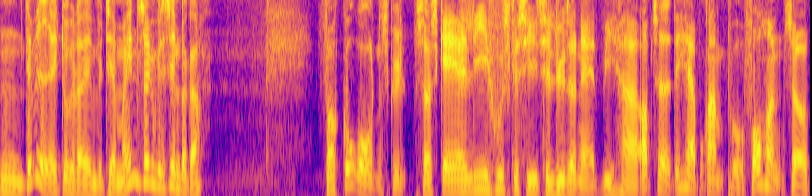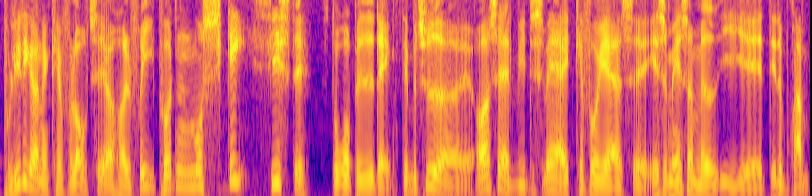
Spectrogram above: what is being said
Mm, det ved jeg ikke, du kan da invitere mig ind, så kan vi se, om der gør. For god ordens skyld, så skal jeg lige huske at sige til lytterne, at vi har optaget det her program på forhånd, så politikerne kan få lov til at holde fri på den måske sidste store bededag. Det betyder også, at vi desværre ikke kan få jeres sms'er med i dette program.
